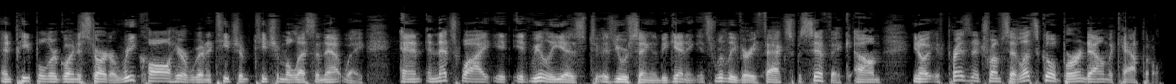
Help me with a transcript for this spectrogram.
and people are going to start a recall, here, we're going to teach them, teach them a lesson that way. And, and that's why it, it really is, to, as you were saying in the beginning, it's really very fact specific. Um, you know, if President Trump said, let's go burn down the Capitol,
